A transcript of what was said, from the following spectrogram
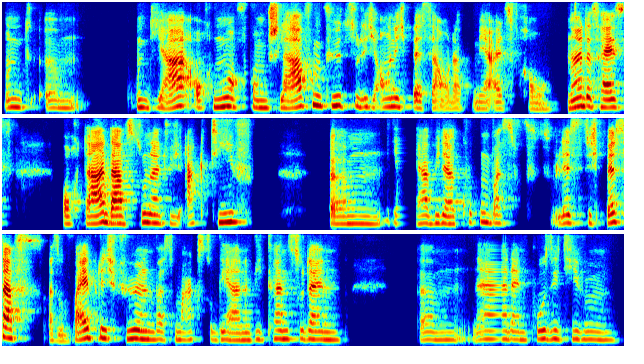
Und, ähm, und ja, auch nur vom Schlafen fühlst du dich auch nicht besser oder mehr als Frau. Ne? Das heißt, auch da darfst du natürlich aktiv ähm, ja, wieder gucken, was lässt dich besser, also weiblich fühlen, was magst du gerne, wie kannst du deinen, ähm, ja, deinen positiven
